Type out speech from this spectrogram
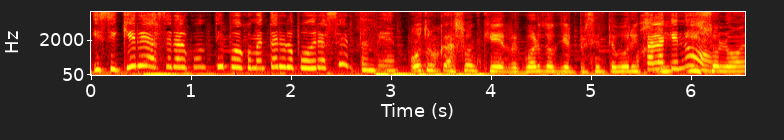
y si quiere hacer algún tipo de comentario lo podrá hacer también. Otro caso en que recuerdo que el presidente Boric Ojalá que no. hizo lo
